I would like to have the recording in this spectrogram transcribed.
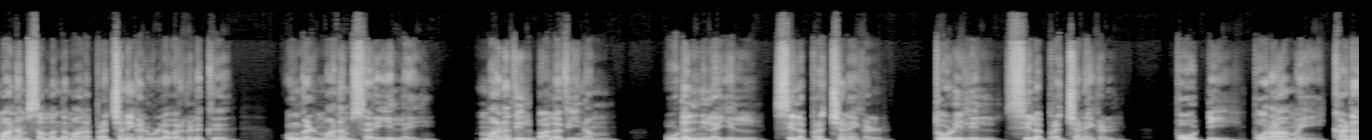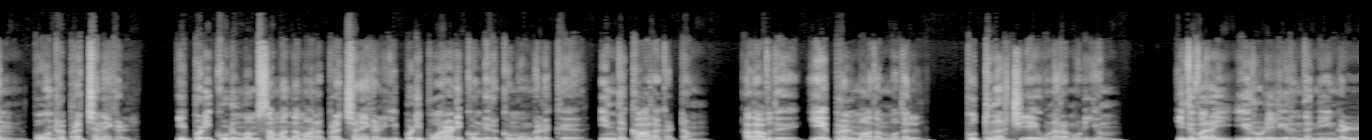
மனம் சம்பந்தமான பிரச்சனைகள் உள்ளவர்களுக்கு உங்கள் மனம் சரியில்லை. மனதில் பலவீனம் உடல்நிலையில் சில பிரச்சனைகள் தொழிலில் சில பிரச்சனைகள் போட்டி பொறாமை கடன் போன்ற பிரச்சனைகள். இப்படி குடும்பம் சம்பந்தமான பிரச்சனைகள் இப்படி போராடிக் கொண்டிருக்கும் உங்களுக்கு இந்த காலகட்டம் அதாவது ஏப்ரல் மாதம் முதல் புத்துணர்ச்சியை உணர முடியும். இதுவரை இருளில் இருந்த நீங்கள்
